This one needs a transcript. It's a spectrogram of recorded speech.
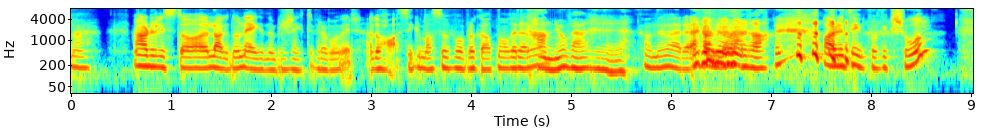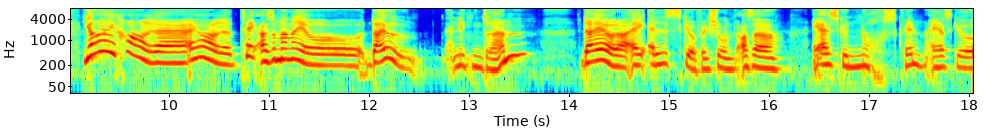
Nei. Har du lyst til å lage noen egne prosjekter fremover? Ja, du har sikkert masse på plakaten allerede. Kan jo være. Kan jo være. Kan jo være. har du tenkt på fiksjon? Ja, jeg har, eh, jeg har tenkt Altså, men det er jo Det er jo en liten drøm. Det er jo det. Jeg elsker jo fiksjon. Altså, jeg elsker jo norsk film. Jeg elsker jo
